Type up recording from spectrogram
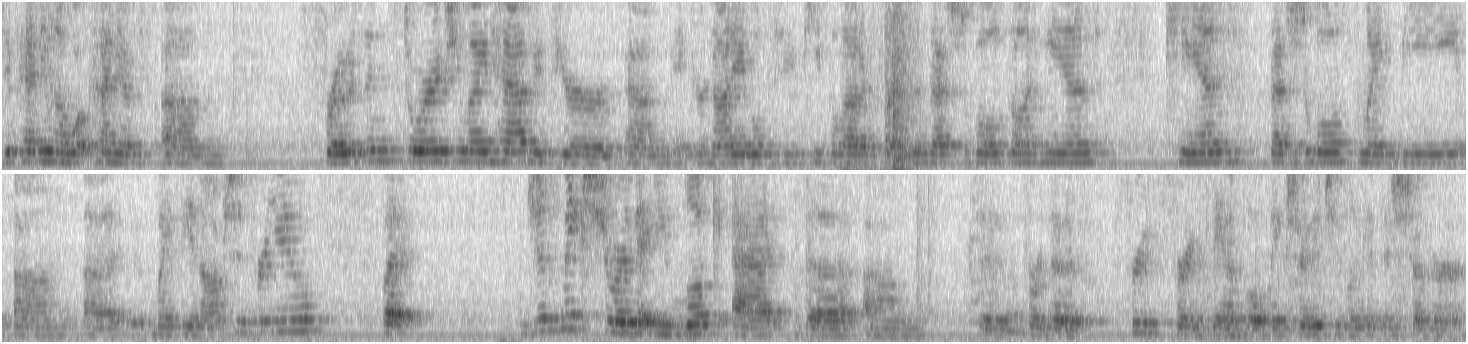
depending on what kind of um, frozen storage you might have, if you're, um, if you're not able to keep a lot of frozen vegetables on hand, canned vegetables might be, um, uh, might be an option for you. But just make sure that you look at the, um, the, for the fruits, for example, make sure that you look at the sugar.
